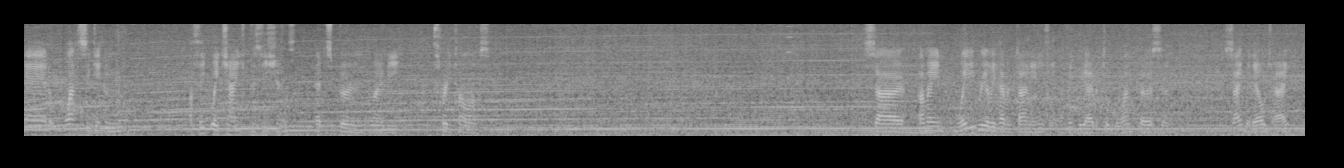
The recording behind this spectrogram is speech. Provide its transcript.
And once again, I think we changed positions at Spoon maybe three times. So, I mean, we really haven't done anything. I think we overtook one person. Same with LJ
